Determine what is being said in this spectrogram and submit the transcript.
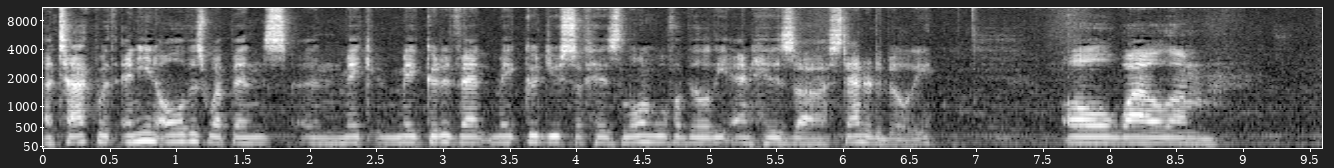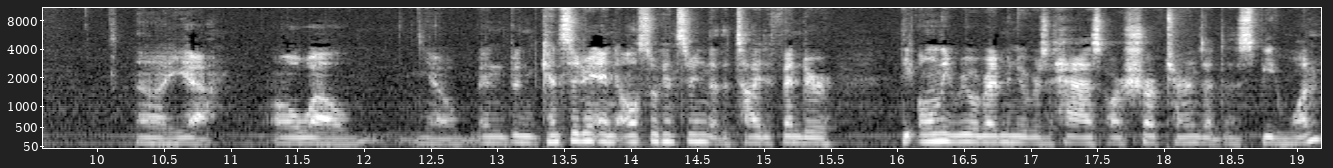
attack with any and all of his weapons, and make make good event make good use of his lone wolf ability and his uh, standard ability, all while um uh, yeah. Oh well, you know, and, and considering and also considering that the Tie Defender, the only real red maneuvers it has are sharp turns at the speed one.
